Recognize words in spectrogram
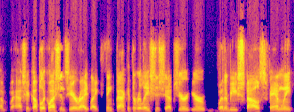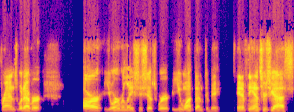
um, ask you a couple of questions here, right? Like think back at the relationships, your your whether it be spouse, family, friends, whatever, are your relationships where you want them to be? And if the answer is yes,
